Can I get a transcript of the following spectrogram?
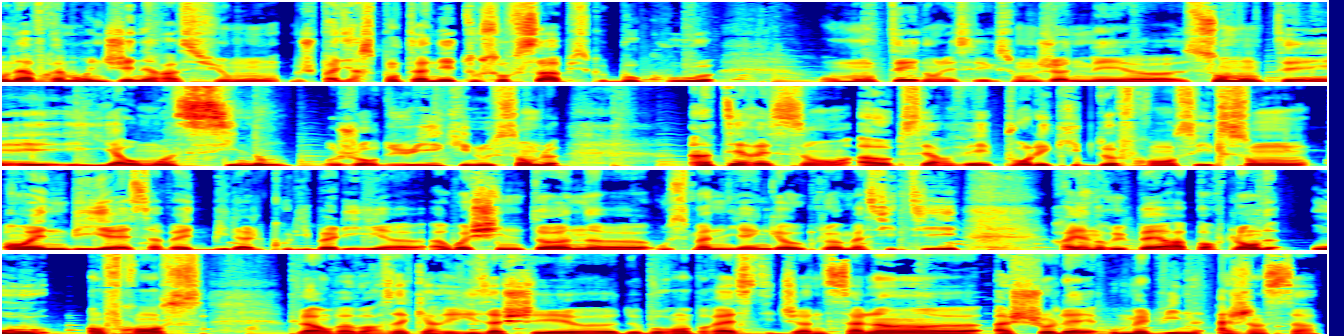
on a vraiment une génération, je vais pas dire spontanée, tout sauf ça, puisque beaucoup ont monté dans les sélections de jeunes, mais euh, sont montés, et il y a au moins six noms aujourd'hui qui nous semblent intéressants à observer pour l'équipe de France. Ils sont en NBA, ça va être Bilal Koulibaly euh, à Washington, euh, Ousmane Dieng à Oklahoma City, Ryan Rupert à Portland, ou en France. Là, on va voir Zachary Rizaché euh, de Bourg-en-Brest, Tidjane Salin euh, à Cholet ou Melvin Aginsa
